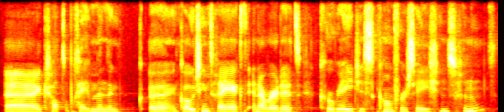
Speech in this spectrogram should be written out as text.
Eh, ik zat op een gegeven moment een, eh, een coaching traject en daar werd het Courageous Conversations genoemd.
